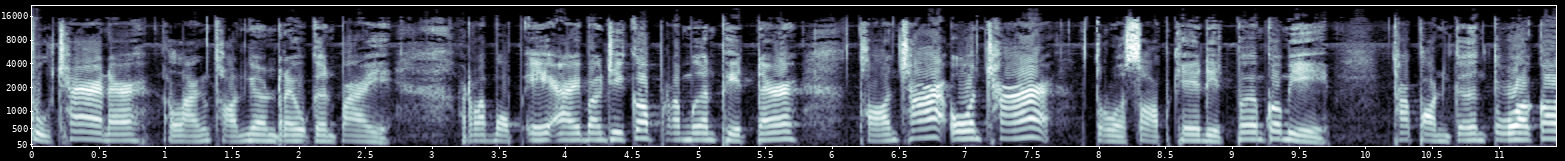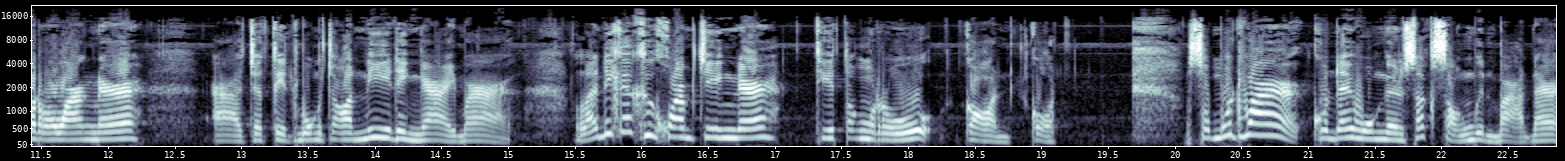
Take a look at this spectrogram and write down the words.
ถูกแช่นะ หลังถอนเงินเร็วเกินไป ระบบ AI บางทีก็ประเมินผิดนะ ถอนช้าโอนช้า ตรวจสอบเครดิตเพิ่มก็มี ถ้าผ่อนเกินตัวก็ระวังนะอาจจะติดวงจรหนี้ได้ง่ายมาก และนี่ก็คือความจริงนะ ที่ต้องรู้ก่อนกด สมมุติว่าคุณได้วงเงินสัก 20,000 บาทนะ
